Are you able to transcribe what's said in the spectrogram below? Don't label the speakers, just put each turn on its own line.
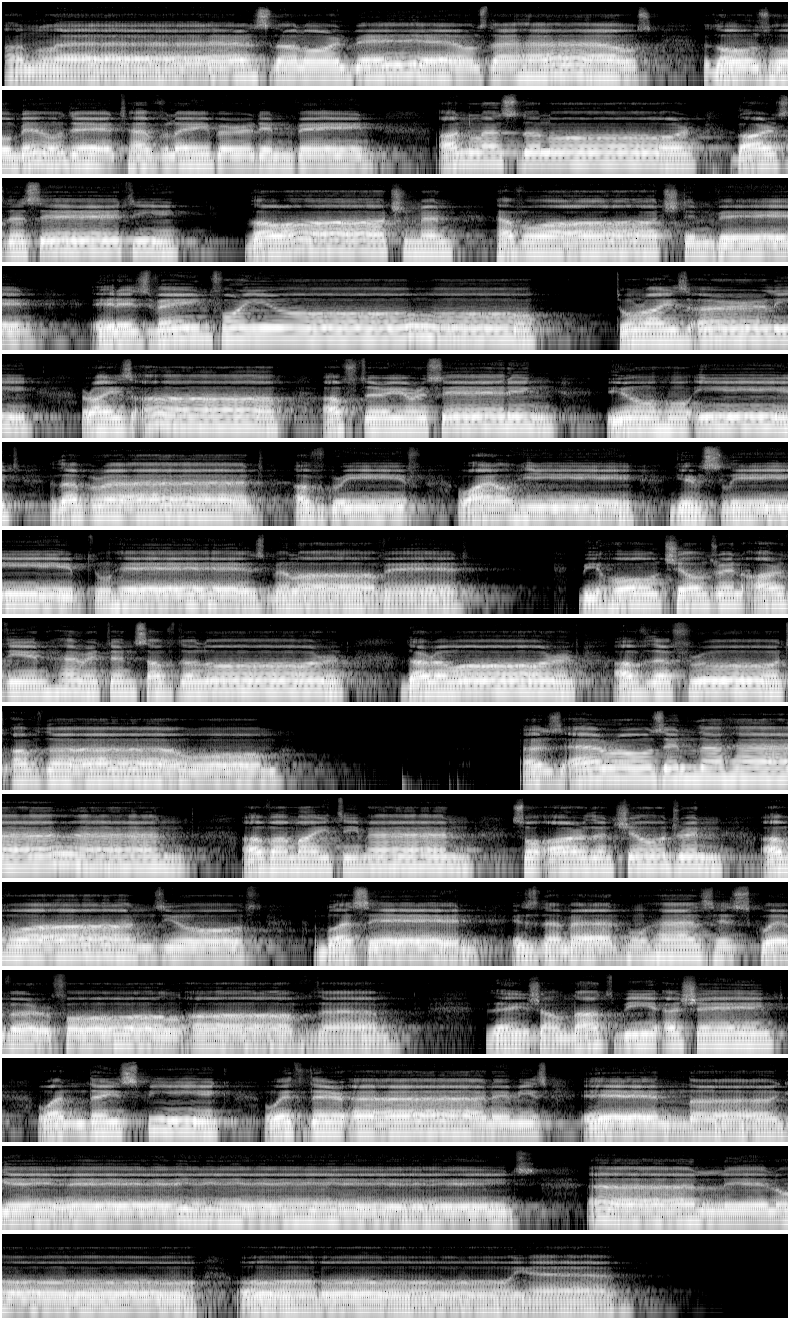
Unless the Lord builds the house, those who build it have labored in vain. Unless the Lord guards the city, the watchmen have watched in vain. It is vain for you to rise early, rise up after your sitting, you who eat the bread of grief while he gives sleep to his beloved. Behold, children are the inheritance of the Lord, the reward of the fruit of the womb. As arrows in the hand of a mighty man, so are the children of one's youth. Blessed is the man who has his quiver full of. They shall not be ashamed when they speak with their enemies in the gates. Alleluia.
